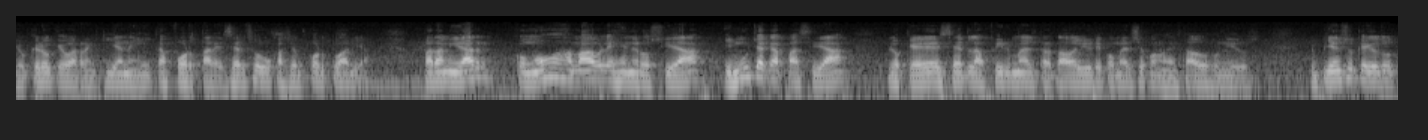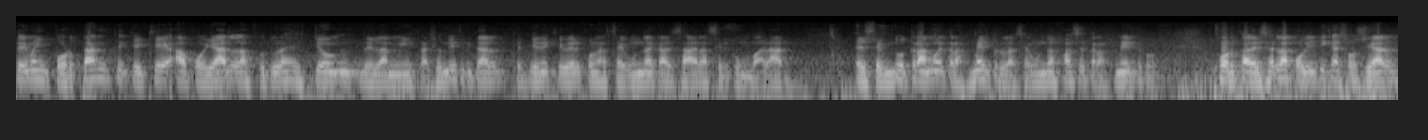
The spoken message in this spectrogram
Yo creo que Barranquilla necesita fortalecer su vocación portuaria para mirar con ojos amables, generosidad y mucha capacidad lo que debe ser la firma del Tratado de Libre Comercio con los Estados Unidos. Yo pienso que hay otro tema importante que hay que apoyar la futura gestión de la administración distrital que tiene que ver con la segunda calzada de la circunvalar, el segundo tramo de Transmetro, la segunda fase de Transmetro, fortalecer la política social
